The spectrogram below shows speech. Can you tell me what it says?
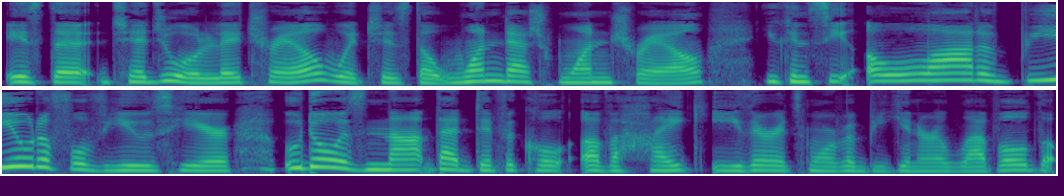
is the Jeju Olle Trail, which is the 1-1 trail. You can see a lot of beautiful views here. Udo is not that difficult of a hike either. It's more of a beginner level. The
